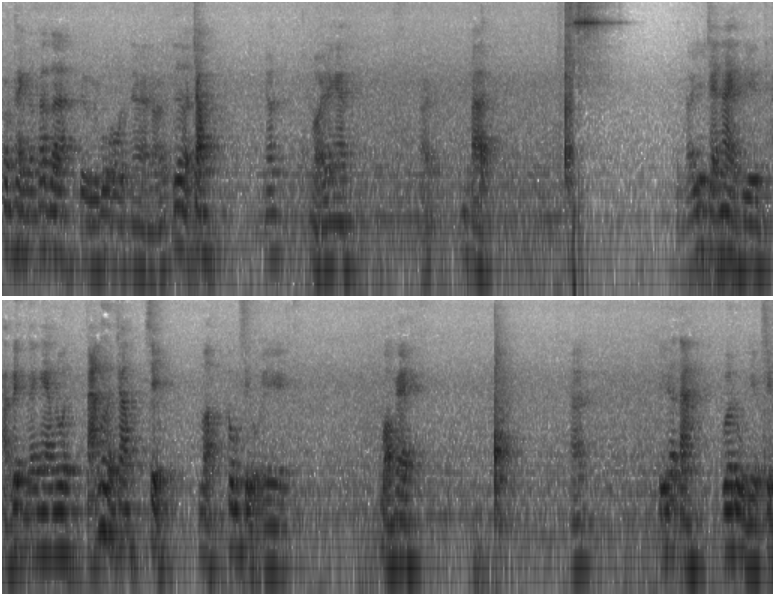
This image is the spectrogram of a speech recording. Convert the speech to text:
Âm thanh nó phát ra từ cái bộ hột. Này là nó rất là trong nhá. Mở cho anh em đấy, tài đấy những chén này thì khẳng định với anh em luôn 80 phần trăm xỉu. Mở không xỉu thì bỏ nghề. Đấy. tí là tài vừa đủ điểm xỉu.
